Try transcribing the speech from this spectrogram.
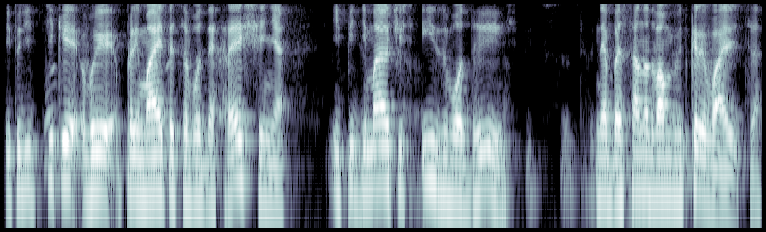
І тоді тільки ви приймаєте це водне хрещення, і піднімаючись із води, небеса над вами відкриваються,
